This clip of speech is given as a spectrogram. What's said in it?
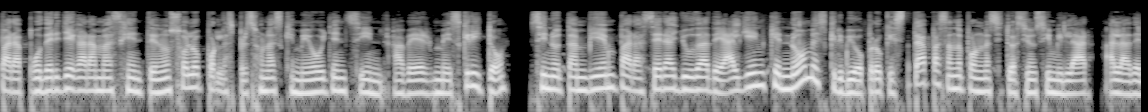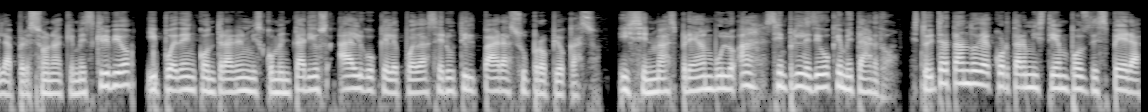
para poder llegar a más gente, no solo por las personas que me oyen sin haberme escrito, sino también para hacer ayuda de alguien que no me escribió, pero que está pasando por una situación similar a la de la persona que me escribió y puede encontrar en mis comentarios algo que le pueda ser útil para su propio caso. Y sin más preámbulo, ah, siempre les digo que me tardo. Estoy tratando de acortar mis tiempos de espera,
